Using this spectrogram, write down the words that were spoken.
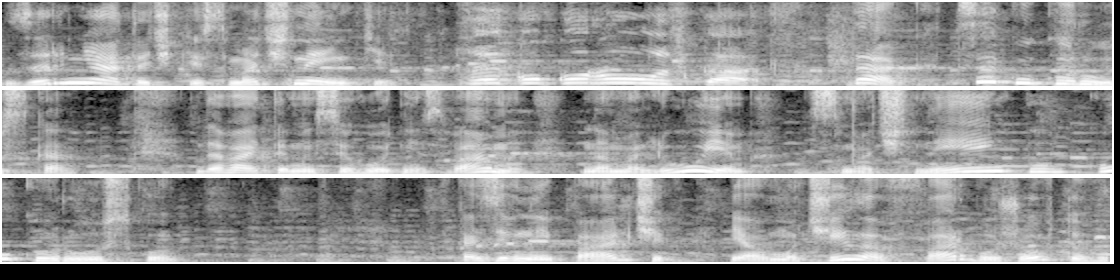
зерняточки смачненькі. Це кукурузка. Так, це кукурузка. Давайте ми сьогодні з вами намалюємо смачненьку кукурузку. Вказівний пальчик я вмочила в фарбу жовтого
